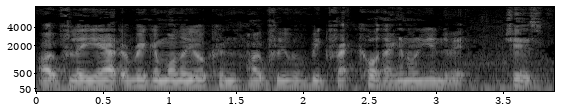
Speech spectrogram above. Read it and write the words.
Hopefully, how to rig them on the hook and hopefully with a big fat cod hanging on the end of it. Cheers.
